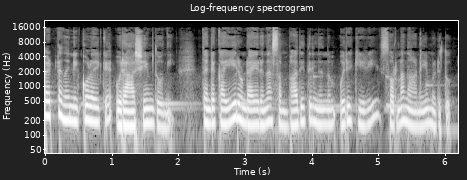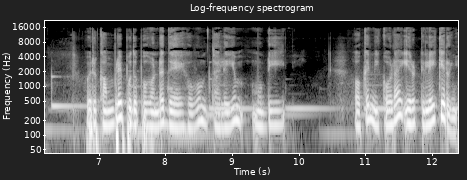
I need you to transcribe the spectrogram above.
പെട്ടെന്ന് നിക്കോളയ്ക്ക് ഒരാശയം തോന്നി. തന്റെ കയ്യിലുണ്ടായിരുന്ന സമ്പാദ്യത്തിൽ നിന്നും ഒരു കിഴി സ്വർണ നാണയം എടുത്തു. ഒരു കമ്പിളി പുതുപ്പ് കൊണ്ട് ദേഹവും തലയും മുടി ഒക്കെ നിക്കോള ഇരുട്ടിലേക്ക് ഇറങ്ങി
